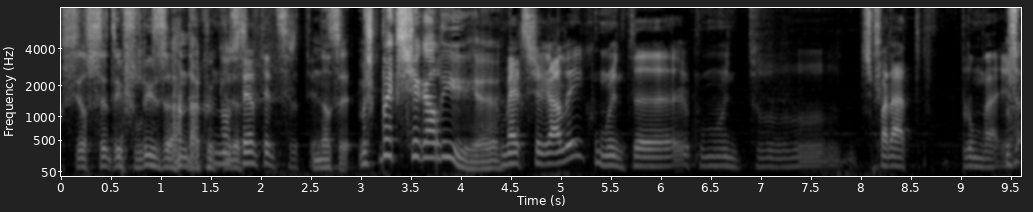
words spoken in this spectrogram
se eles se sentem felizes a andar com aquilo. não assim. sentem de certeza. Não sei. Mas como é que se chega ali? É- Como é que se chega ali? Com, muita, com muito disparate por um meio. Mas,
